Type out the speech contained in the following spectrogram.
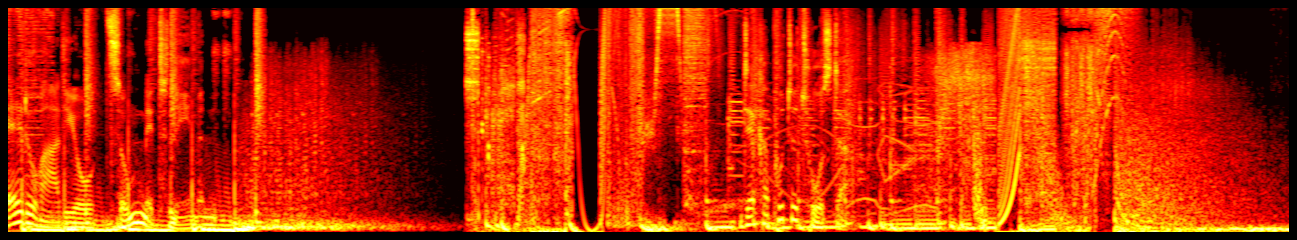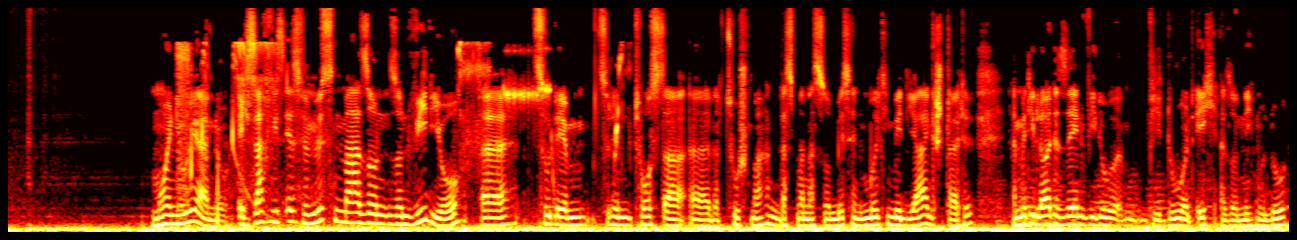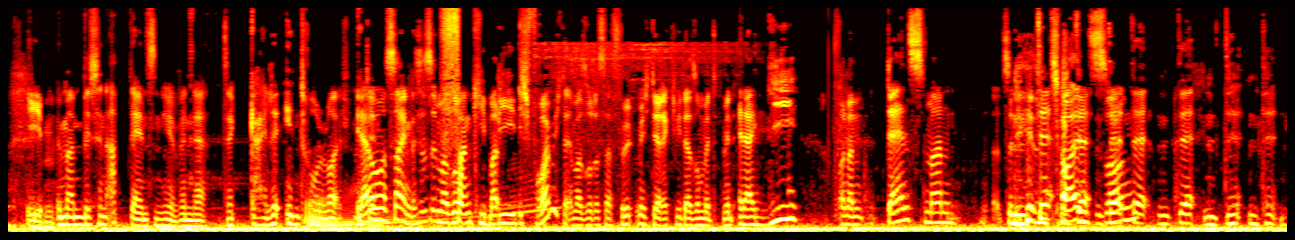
Eldoradio zum Mitnehmen. Der kaputte Toaster. Julian, du. Ich sag, wie es ist. Wir müssen mal so, ein- so ein Video äh, zu, dem, zu dem Toaster äh, dazu machen, dass man das so ein bisschen multimedial gestaltet, damit die Leute sehen, wie du, wie du und ich, also nicht nur du, Eben. immer ein bisschen abdancen hier, wenn der, der geile Intro läuft. Ja, man muss sagen, das ist immer so. Funky man, Beat. Ich freue mich da immer so, das erfüllt mich direkt wieder so mit, mit Energie und dann danst man zu diesem tollen Song.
